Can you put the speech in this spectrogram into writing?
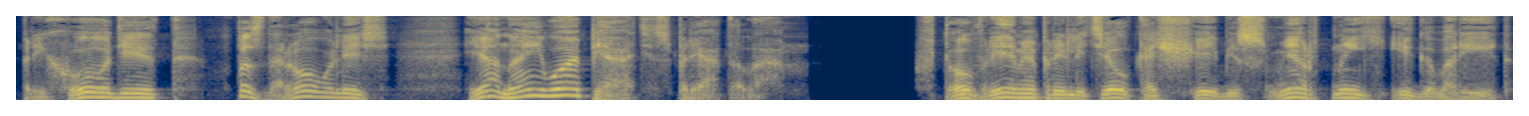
Приходит, поздоровались, и она его опять спрятала. В то время прилетел Кощей Бессмертный и говорит,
